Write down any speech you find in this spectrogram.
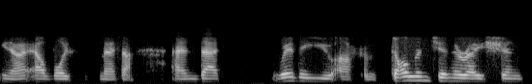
You know, our voices matter. And that whether you are from stolen generation,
